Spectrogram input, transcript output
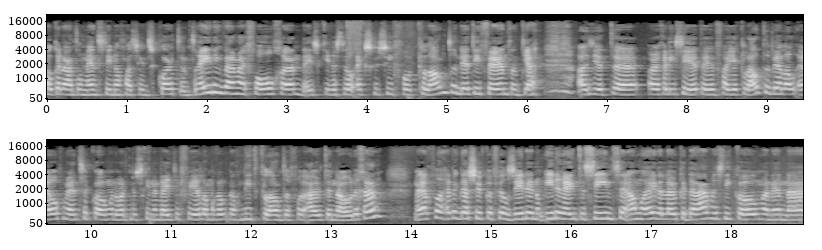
Ook een aantal mensen die nog maar sinds kort een training bij mij volgen. Deze keer is het wel exclusief voor klanten dit event. Want ja, als je het uh, organiseert en van je klanten willen al elf mensen komen, dan wordt het misschien een beetje veel om er ook nog niet klanten voor uit te nodigen. Maar in ieder geval heb ik daar super veel zin in om iedereen te zien. Het zijn allemaal hele leuke dames die komen. En uh,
